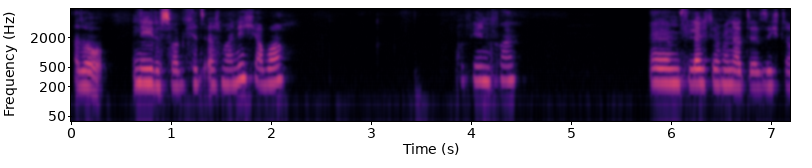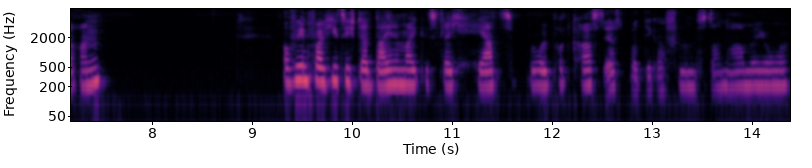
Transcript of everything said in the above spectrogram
also, nee, das sage ich jetzt erstmal nicht, aber auf jeden Fall. Ähm, vielleicht erinnert er sich daran. Auf jeden Fall hieß ich da Dynamite ist gleich Herz Podcast. Erstmal, Digga, schlimmster Name, Junge.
